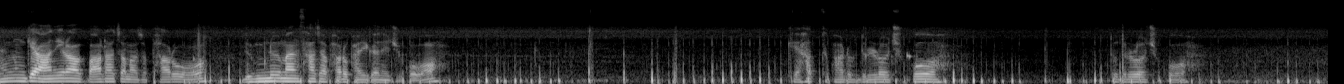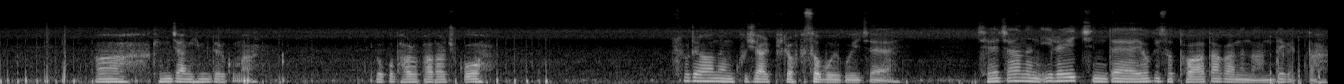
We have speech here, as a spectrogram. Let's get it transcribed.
했는 게 아니라 말하자마자 바로 늠름한 사자 바로 발견해주고 이렇게 하트 바로 눌러주고 또 눌러주고. 아 굉장히 힘들구만. 이거 바로 받아주고. 수련은 굳이 할 필요 없어 보이고 이제. 제자는 1H인데 여기서 더 하다가는 안 되겠다.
